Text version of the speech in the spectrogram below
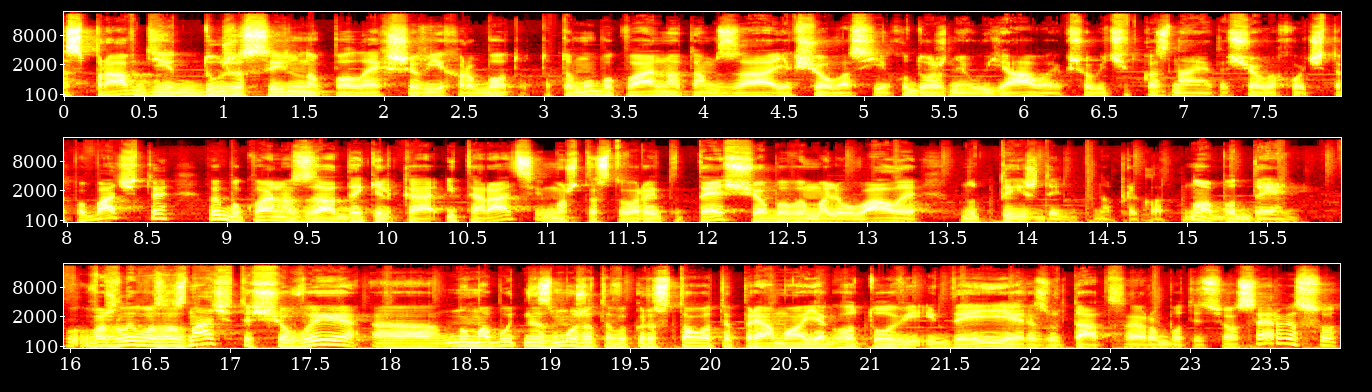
справді дуже сильно полегшив їх роботу. То тому буквально там за, якщо у вас є художня уява, якщо ви чітко знаєте, що ви хочете побачити, ви буквально за декілька ітерацій можете створити те, що би ви малювали ну тиждень, наприклад, ну або день. Важливо зазначити, що ви, е, ну, мабуть, не зможете використовувати прямо як готові ідеї результат роботи цього сервісу,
